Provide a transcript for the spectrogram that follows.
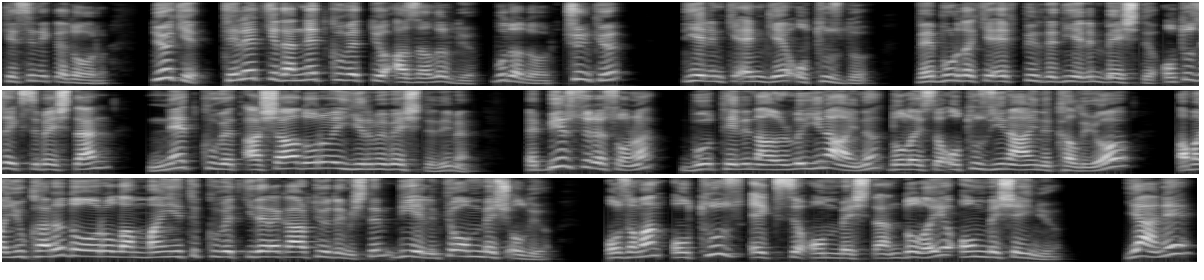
Kesinlikle doğru. Diyor ki tele etkeden net kuvvet diyor azalır diyor. Bu da doğru. Çünkü diyelim ki mg 30'du ve buradaki f1 de diyelim 5'ti. 30 eksi 5'ten net kuvvet aşağı doğru ve 25'ti değil mi? E bir süre sonra bu telin ağırlığı yine aynı. Dolayısıyla 30 yine aynı kalıyor. Ama yukarı doğru olan manyetik kuvvet giderek artıyor demiştim. Diyelim ki 15 oluyor. O zaman 30 eksi 15'ten dolayı 15'e iniyor. Yani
